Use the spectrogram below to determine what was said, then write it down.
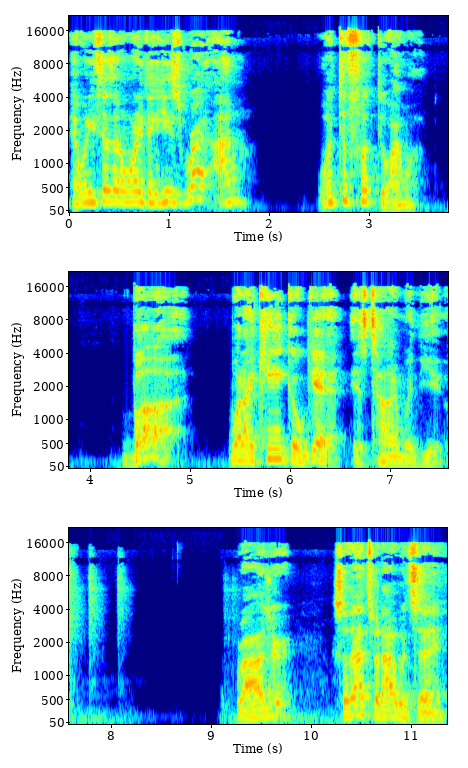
and when he says I don't want anything, he's right. I don't, what the fuck do I want? But what I can't go get is time with you. Roger. So that's what I would say,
